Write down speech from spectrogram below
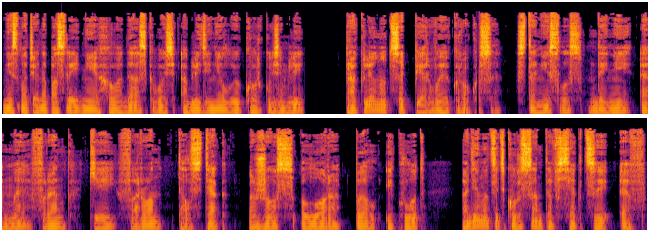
Несмотря на последние холода, сквозь обледенелую корку земли проклюнутся первые крокусы. Станислас, Дени, Эме, Фрэнк, Кей, Фарон, Толстяк, Жос, Лора, Пел и Клод Одиннадцать курсантов секции F,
